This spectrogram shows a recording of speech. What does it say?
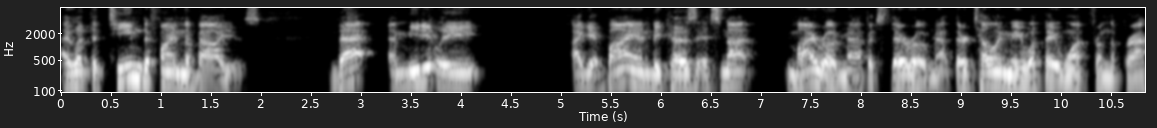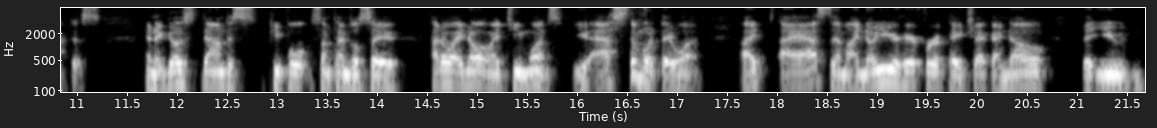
I let the team define the values. That immediately I get buy-in because it's not my roadmap, it's their roadmap. They're telling me what they want from the practice. And it goes down to people sometimes will say, How do I know what my team wants? You ask them what they want. I, I ask them, I know you're here for a paycheck. I know that you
